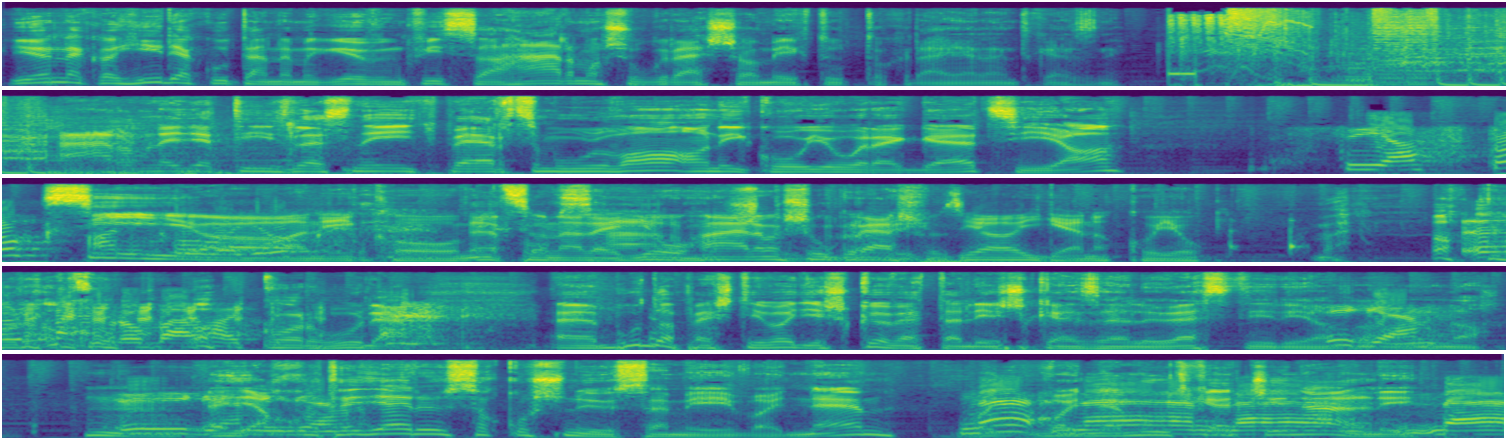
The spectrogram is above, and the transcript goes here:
Jönnek a hírek, utána meg jövünk vissza a hármas ugrással, még tudtok rá jelentkezni. 3-4-10 lesz 4 perc múlva. Anikó, jó reggelt, szia! Sziasztok! Anikó Szia. Anikó. Ne Mit szólnál egy jó hármas ugráshoz? Ja, igen, akkor jó. Akkor, akkor hurrá. Eh, Budapesti vagy és követeléskezelő, ezt írja Igen. Anna. Igen, Egy, igen. te egy erőszakos nőszemély vagy, nem? Vagy, vagy nem, úgy kell nem, csinálni? Ne,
